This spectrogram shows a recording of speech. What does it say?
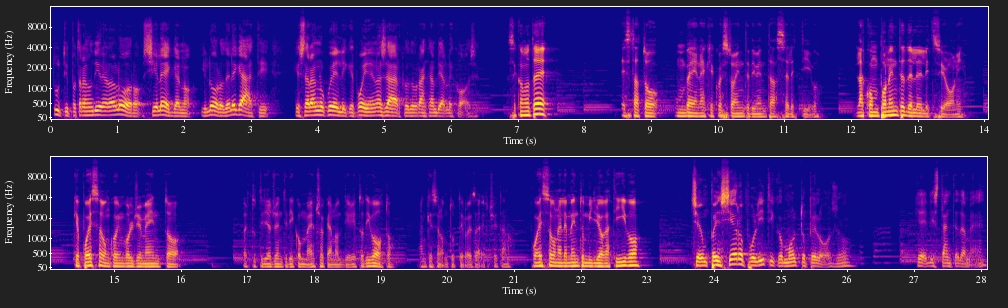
tutti potranno dire la loro, si eleggano i loro delegati, che saranno quelli che poi nell'Asarco dovranno cambiare le cose. Secondo te è stato un bene che questo ente diventasse elettivo. La componente delle elezioni, che può essere un coinvolgimento per tutti gli agenti di commercio che hanno il diritto di voto, anche se non tutti lo esercitano. Può essere un elemento migliorativo? C'è un pensiero politico molto peloso, che è distante da me,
